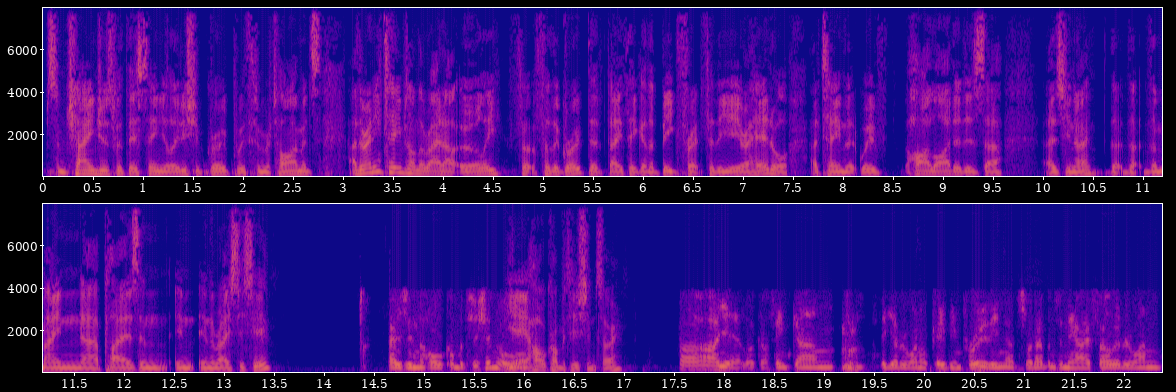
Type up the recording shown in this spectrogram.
some changes with their senior leadership group, with some retirements. Are there any teams on the radar early for, for the group that they think are the big threat for the year ahead, or a team that we've highlighted as uh, as you know the the, the main uh, players in, in in the race this year? As in the whole competition, or? yeah, whole competition. Sorry. Uh, yeah, look, I think um, I think everyone will keep improving. That's what happens in the AFL. Everyone,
